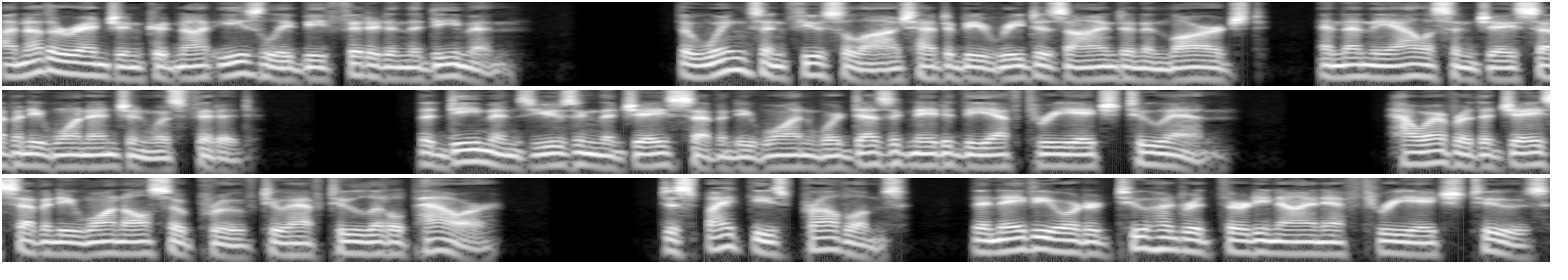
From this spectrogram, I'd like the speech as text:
Another engine could not easily be fitted in the Demon. The wings and fuselage had to be redesigned and enlarged, and then the Allison J-71 engine was fitted. The demons using the J-71 were designated the F-3H-2N. However the J-71 also proved to have too little power. Despite these problems, the Navy ordered 239 F-3H-2s,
